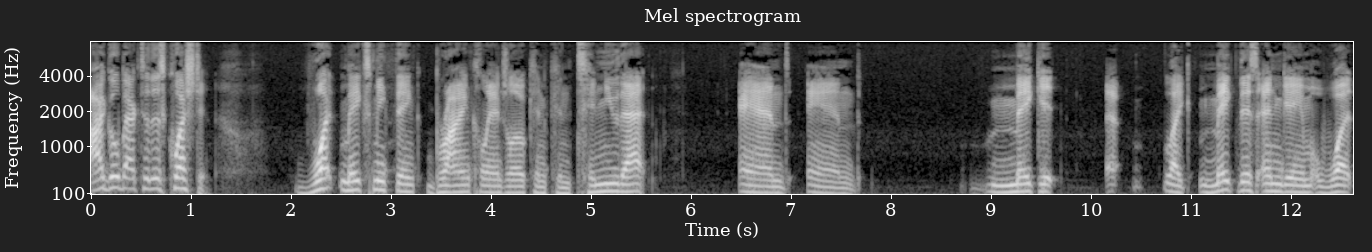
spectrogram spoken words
I go back to this question what makes me think Bryan Colangelo can continue that and and make it like make this endgame what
